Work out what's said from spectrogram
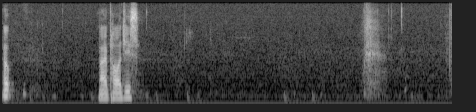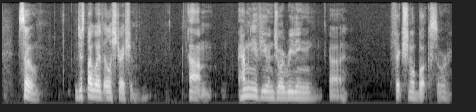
Oh, my apologies. So, just by way of illustration, um, how many of you enjoy reading uh, fictional books or,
